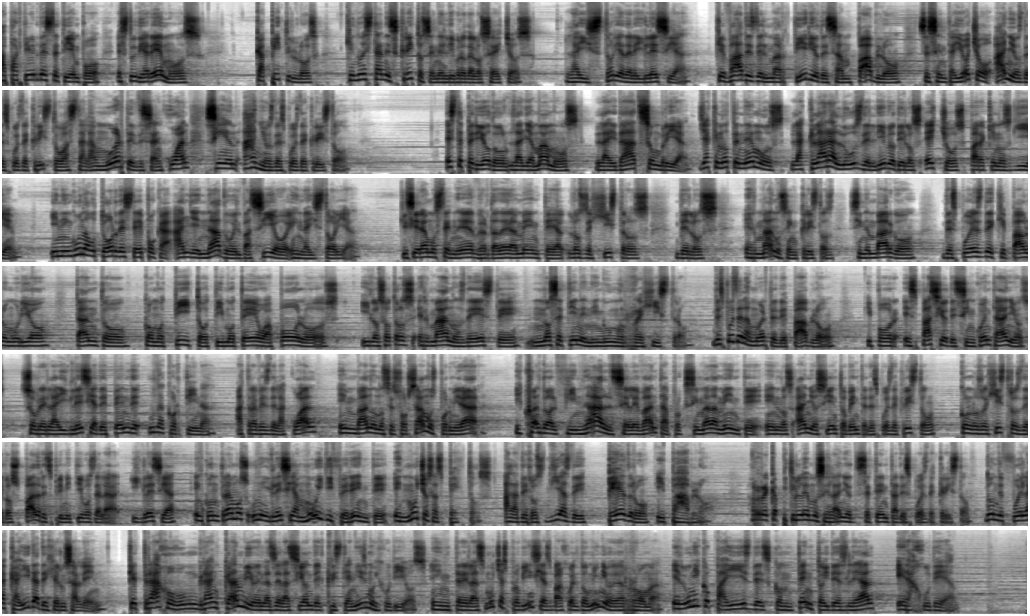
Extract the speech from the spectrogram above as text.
A partir de este tiempo estudiaremos capítulos que no están escritos en el libro de los Hechos. La historia de la iglesia, que va desde el martirio de San Pablo, 68 años después de Cristo, hasta la muerte de San Juan, 100 años después de Cristo. Este periodo la llamamos la Edad Sombría, ya que no tenemos la clara luz del libro de los Hechos para que nos guíe, y ningún autor de esta época ha llenado el vacío en la historia. Quisiéramos tener verdaderamente los registros de los hermanos en Cristo. Sin embargo, después de que Pablo murió, tanto como Tito, Timoteo, Apolos y los otros hermanos de este, no se tiene ningún registro. Después de la muerte de Pablo, y por espacio de 50 años, sobre la iglesia depende una cortina, a través de la cual en vano nos esforzamos por mirar. Y cuando al final se levanta aproximadamente en los años 120 después de Cristo, con los registros de los padres primitivos de la iglesia, encontramos una iglesia muy diferente en muchos aspectos a la de los días de Pedro y Pablo. Recapitulemos el año 70 después de Cristo, donde fue la caída de Jerusalén, que trajo un gran cambio en la relación del cristianismo y judíos entre las muchas provincias bajo el dominio de Roma. El único país descontento y desleal era Judea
